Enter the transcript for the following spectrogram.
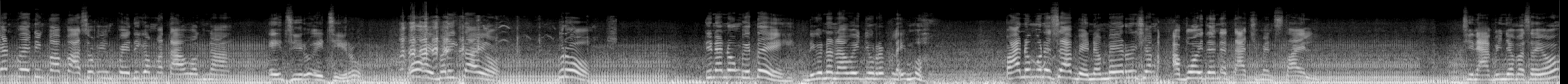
Diyan pwedeng papasok yung pwede kang matawag na 8080. Okay, balik tayo. Bro, tinanong kita eh. Hindi ko na nawait yung reply mo. Paano mo nasabi na meron siyang avoidant attachment style? Sinabi niya ba sa'yo?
